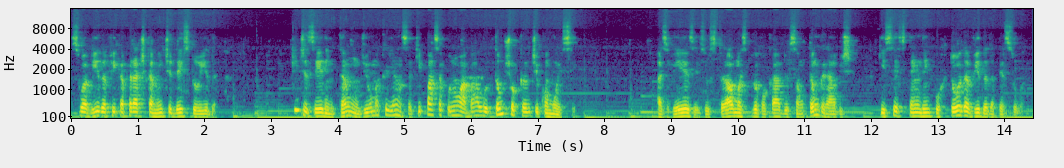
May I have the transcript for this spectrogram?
sua vida fica praticamente destruída. Que dizer então de uma criança que passa por um abalo tão chocante como esse? Às vezes, os traumas provocados são tão graves que se estendem por toda a vida da pessoa.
